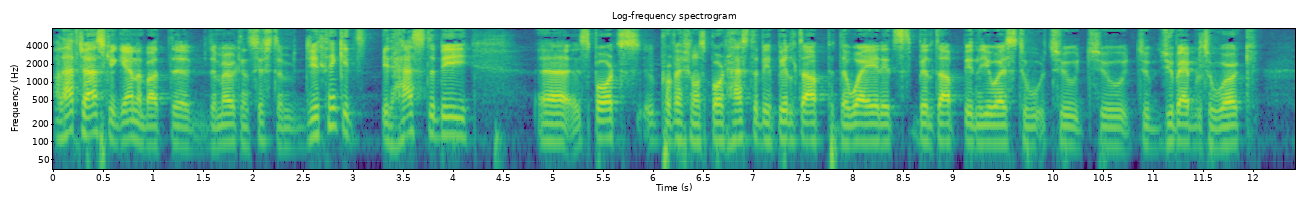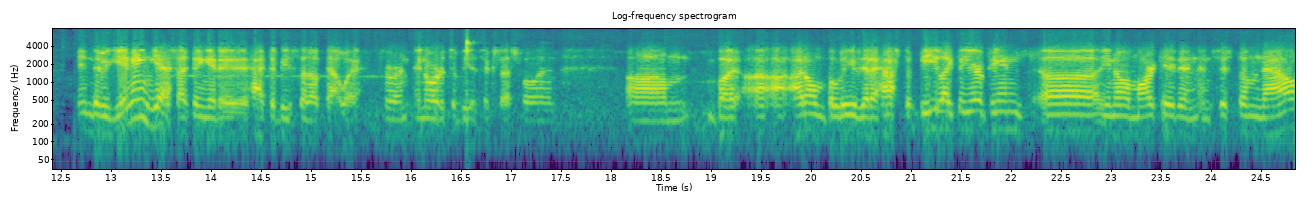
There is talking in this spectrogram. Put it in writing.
I'll have to ask you again about the, the American system. Do you think it's it has to be uh, sports professional sport has to be built up the way it's built up in the US to to to to, to be able to work? In the beginning, yes, I think it, it had to be set up that way for in order to be successful and um, but I, I don't believe that it has to be like the European, uh, you know, market and, and system now.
